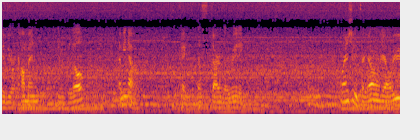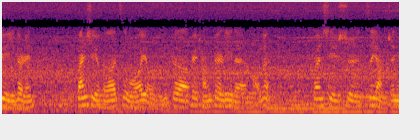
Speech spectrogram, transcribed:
leave your comment in below. Let me know. Okay, let's start the reading. 关系怎样疗愈一个人？关系和自我有一个非常对立的矛盾。关系是滋养着你，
